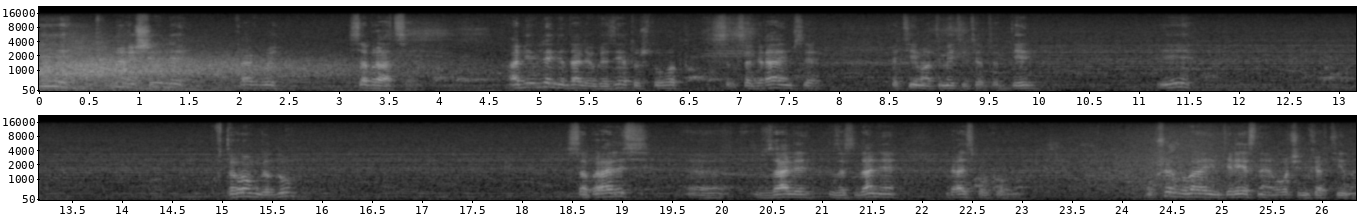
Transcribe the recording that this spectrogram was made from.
И мы решили как бы собраться. Объявление дали в газету, что вот собираемся, хотим отметить этот день. И в втором году собрались э, в зале заседания райисполкома. Вообще была интересная очень картина.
